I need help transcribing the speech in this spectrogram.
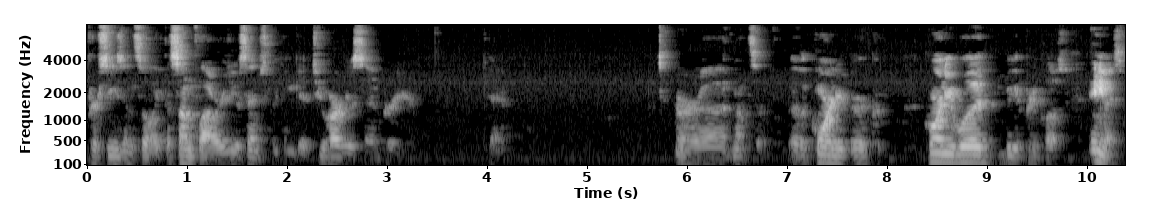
per season. So like the sunflowers, you essentially can get two harvests in or uh, not so uh, the corny or corny wood. We get pretty close. Anyways,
